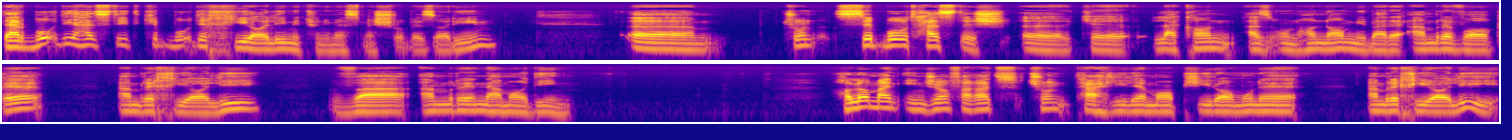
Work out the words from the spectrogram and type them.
در بعدی هستید که بعد خیالی می‌تونیم اسمش رو بذاریم. چون سه بعد هستش که لکان از اونها نام می‌بره. امر واقع امر خیالی و امر نمادین. حالا من اینجا فقط چون تحلیل ما پیرامون امر خیالی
